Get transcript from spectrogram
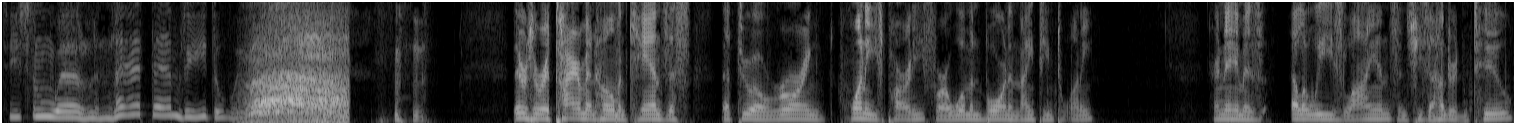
Teach them well and let them lead the way. There was a retirement home in Kansas that threw a roaring 20s party for a woman born in 1920. Her name is Eloise Lyons, and she's 102.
